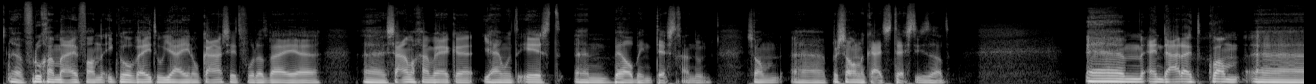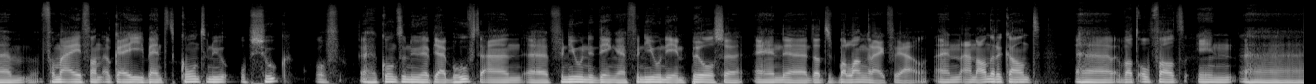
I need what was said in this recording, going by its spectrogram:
eh, vroeg aan mij van, ik wil weten hoe jij in elkaar zit voordat wij eh, samen gaan werken. Jij moet eerst een Belbin-test gaan doen. Zo'n persoonlijkheidstest is dat. Ehm, en daaruit kwam ehm voor mij van, oké, je bent continu op zoek. Of continu heb jij behoefte aan vernieuwende dingen, vernieuwende impulsen. En dat is belangrijk voor jou. En aan de andere kant, eh, wat opvalt in, eh,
